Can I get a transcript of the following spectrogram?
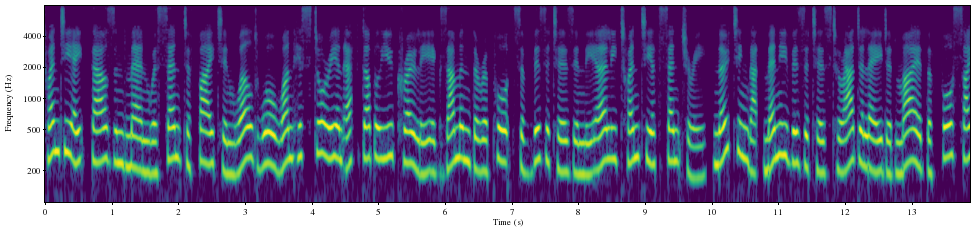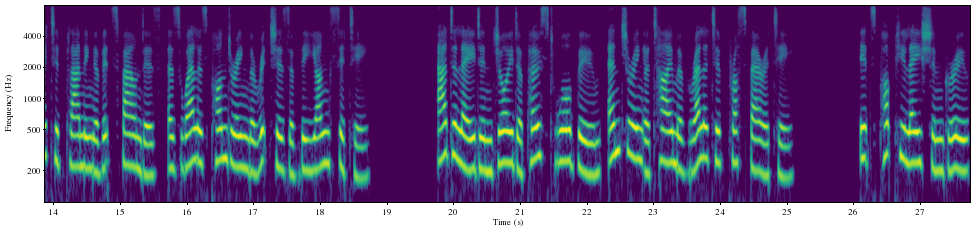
28,000 men were sent to fight in World War I. Historian F. W. Crowley examined the reports of visitors in the early 20th century, noting that many visitors to Adelaide admired the foresighted planning of its founders, as well as pondering the riches of the young city. Adelaide enjoyed a post-war boom, entering a time of relative prosperity. Its population grew,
